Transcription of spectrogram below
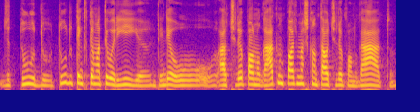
De tudo. Tudo tem que ter uma teoria, entendeu? O, o, tirei o pau no gato, não pode mais cantar o tirei o pau no gato.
